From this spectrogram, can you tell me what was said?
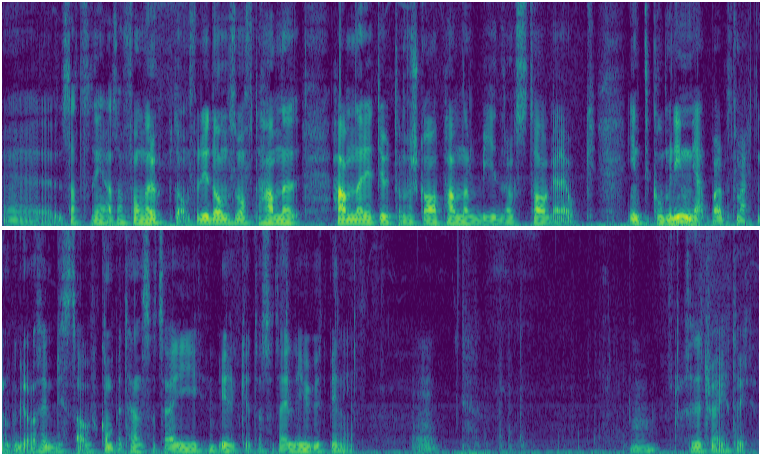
eh, satsningarna som fångar upp dem. För det är de som ofta hamnar, hamnar i ett utanförskap, hamnar med bidragstagare och inte kommer in på arbetsmarknaden på grund av sin brist av kompetens så att säga, i yrket och så att säga, eller i utbildningen. Mm. Mm. Så det tror jag är jätteviktigt.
